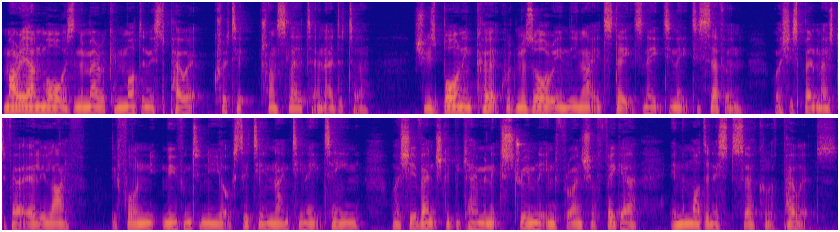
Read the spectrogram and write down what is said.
Marianne Moore was an American modernist poet, critic, translator, and editor. She was born in Kirkwood, Missouri, in the United States in 1887, where she spent most of her early life, before moving to New York City in 1918, where she eventually became an extremely influential figure in the modernist circle of poets.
